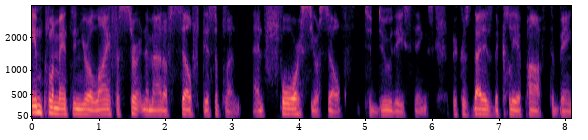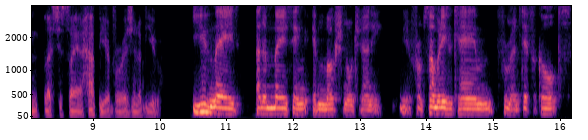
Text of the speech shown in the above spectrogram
implement in your life a certain amount of self discipline and force yourself to do these things because that is the clear path to being, let's just say, a happier version of you. You've made an amazing emotional journey you know, from somebody who came from a difficult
